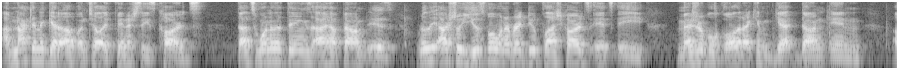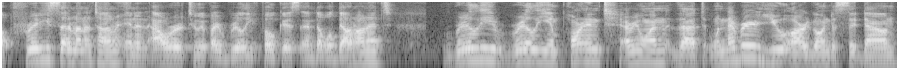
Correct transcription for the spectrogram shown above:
I'm not gonna get up until I finish these cards. That's one of the things I have found is really actually useful whenever I do flashcards. It's a measurable goal that I can get done in a pretty set amount of time in an hour or two if I really focus and double down on it really really important everyone that whenever you are going to sit down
